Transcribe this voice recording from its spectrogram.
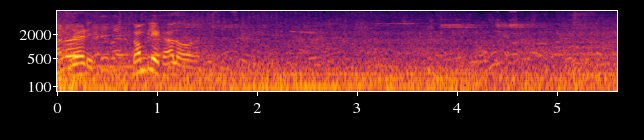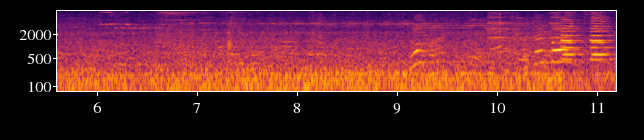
રેડી કમ્પ્લીટ હાલો હવે Attend,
